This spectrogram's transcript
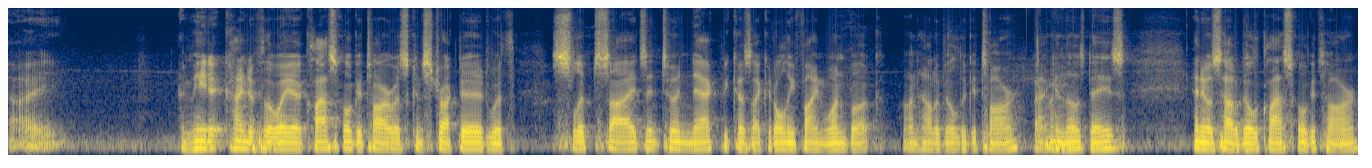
I I made it kind of the way a classical guitar was constructed, with slipped sides into a neck, because I could only find one book on how to build a guitar back in those days, and it was how to build a classical guitar.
